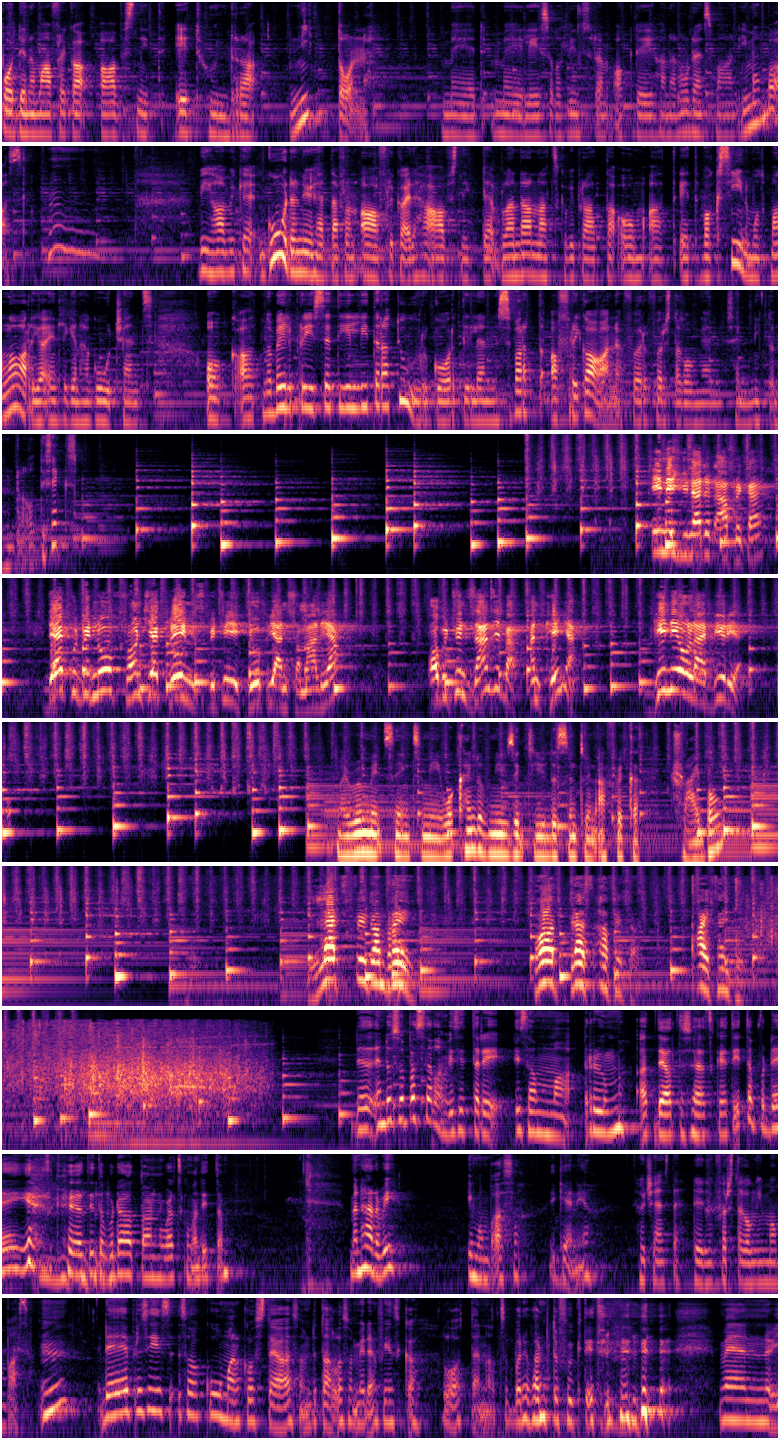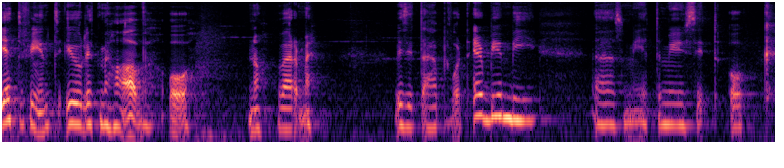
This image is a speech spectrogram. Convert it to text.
podden om Afrika avsnitt 119 med mig Liselott Lindström och dig Hanna Nordensvan i Mombasa. Hmm. Vi har mycket goda nyheter från Afrika i det här avsnittet. Bland annat ska vi prata om att ett vaccin mot malaria äntligen har godkänts och att Nobelpriset i litteratur går till en svart afrikan för första gången sedan 1986. In a united Africa, there could be no frontier claims between Ethiopia and Somalia, or between Zanzibar and Kenya, Guinea or Liberia. My roommate saying to me, What kind of music do you listen to in Africa? Tribal? Let freedom reign. God bless Africa. I thank you. Ändå så pass sällan vi sitter i, i samma rum att det är alltid så här, ska jag titta på dig? Ska jag titta på datorn? Vart ska man titta? Men här är vi, i Mombasa, i Kenya. Hur känns det? Det är din första gång i Mombasa. Mm, det är precis så Kuman Kostea som det talas om i den finska låten, alltså både varmt och fuktigt. Men jättefint, ljuvligt med hav och no, värme. Vi sitter här på vårt Airbnb eh, som är jättemysigt och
